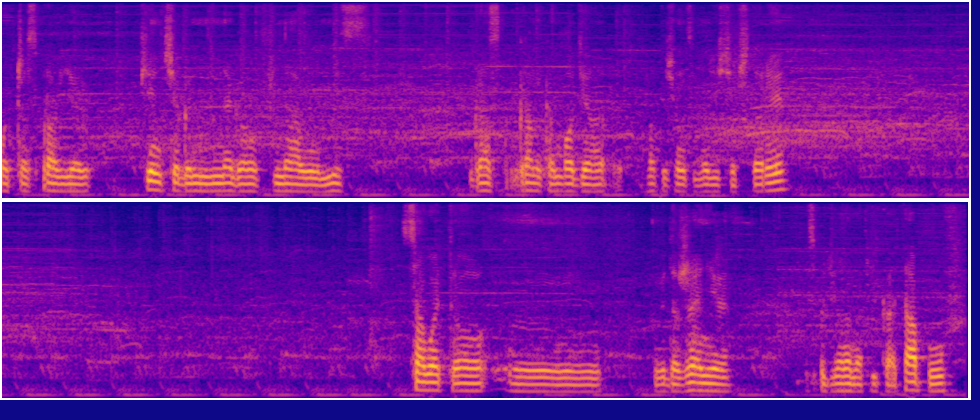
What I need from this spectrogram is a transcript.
podczas prawie pięciogodzinnego finału Miss Grand Cambodia 2024. Całe to yy, wydarzenie spodziewane na kilka etapów.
